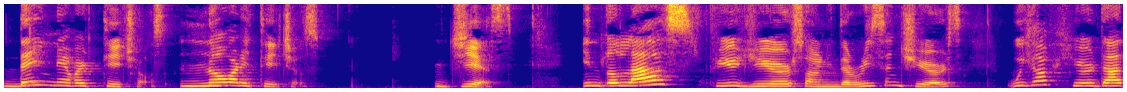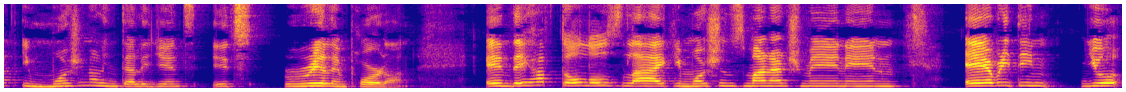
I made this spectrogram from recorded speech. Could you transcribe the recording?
They never teach us. Nobody teaches. Yes. In the last few years or in the recent years, we have heard that emotional intelligence is really important. And they have told us like emotions management and everything you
